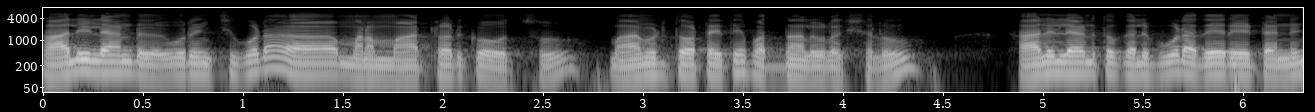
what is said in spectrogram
ఖాళీ ల్యాండ్ గురించి కూడా మనం మాట్లాడుకోవచ్చు. మామిడి తోట అయితే పద్నాలుగు లక్షలు. ఖాళీ ల్యాండ్తో కలిపి కూడా అదే రేట్ అని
